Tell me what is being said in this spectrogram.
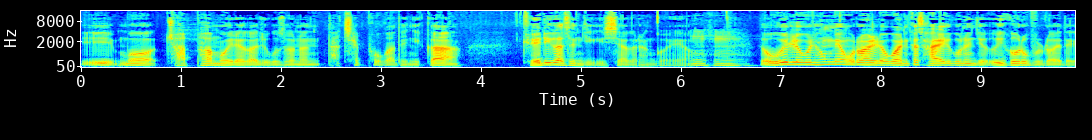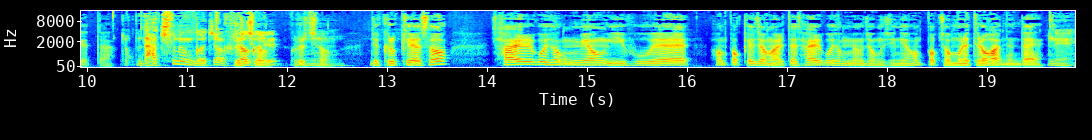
이 뭐 좌파 뭐 이래가지고서는 다 체포가 되니까 괴리가 생기기 시작을 한 거예요. 5.16을 혁명으로 하려고 하니까 4.19는 이제 의거로 불러야 되겠다. 조금 낮추는 거죠. 그렇죠. 벽을. 그렇죠. 음. 이제 그렇게 해서 4.19 혁명 이후에 헌법 개정할 때 4.19 혁명 정신이 헌법 전문에 들어갔는데 네.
